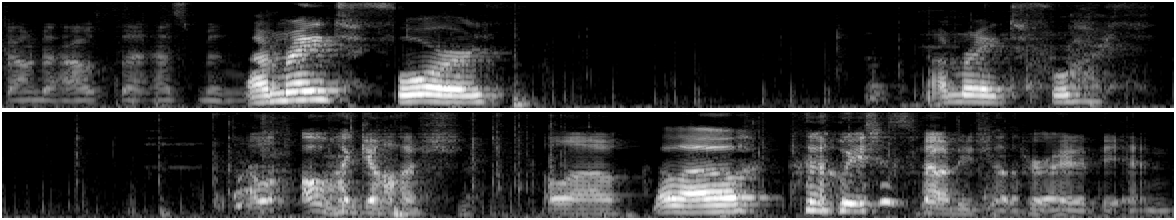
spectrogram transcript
found a house that has been. I'm ranked fourth. I'm ranked fourth. Hello- Oh my gosh. Hello. Hello. we just found each other right at the end.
